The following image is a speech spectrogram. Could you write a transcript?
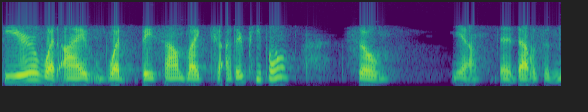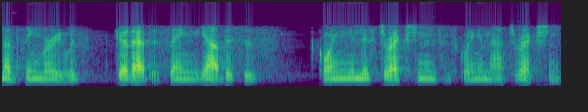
hear what I what they sound like to other people. So, yeah, uh, that was another thing Murray was good at is saying, yeah, this is going in this direction and this is going in that direction.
